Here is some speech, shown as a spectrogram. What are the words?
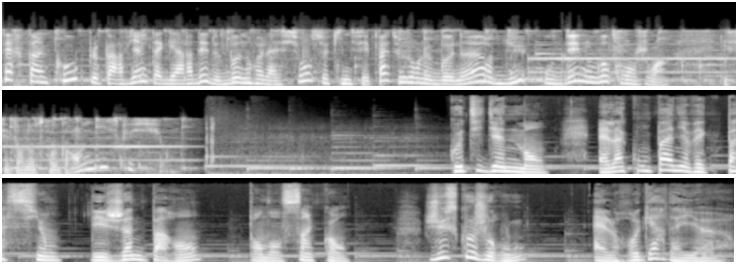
certains couples parviennent à garder de bonnes relations, ce qui ne fait pas toujours le bonheur du ou des nouveaux conjoints. Et c'est dans notre grande discussion. Quotidiennement, elle accompagne avec passion les jeunes parents pendant 5 ans, jusqu'au jour où elle regarde ailleurs.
